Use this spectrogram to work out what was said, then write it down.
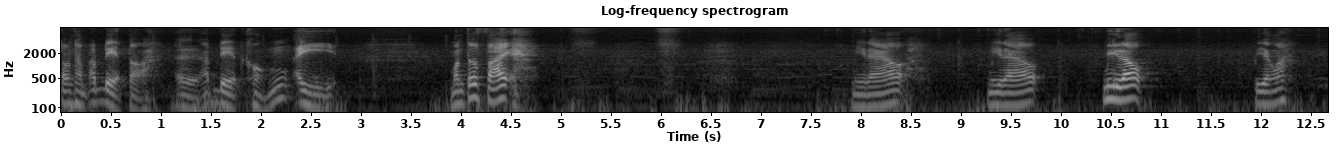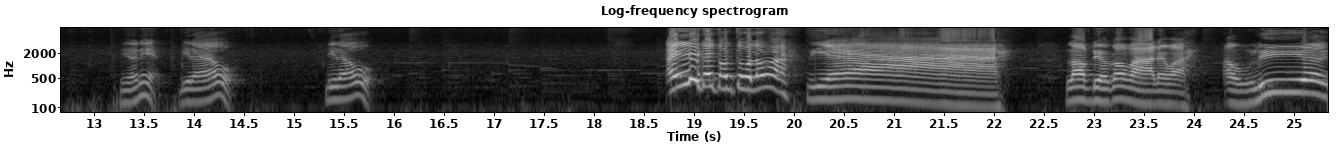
ต้องทำอัปเดตต่อ เออ อัปเดตของไอ้มอนเตอร์ไซมีแล้ว มีแล้ว มีแล้วมียงวะมีแล้วนี่ มีแล้ว มีแล้วไอ้ยได้จอมโจรแล้วว่ะเย้รอบเดียวก็มาเลยว่ะ เอาเรื่อง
